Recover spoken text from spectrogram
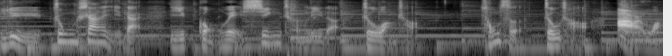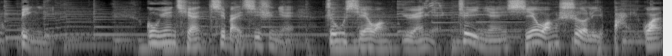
立于中山一带，以拱卫新成立的周王朝。从此，周朝二王并立。公元前七百七十年。周邪王元年，这一年，邪王设立百官，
